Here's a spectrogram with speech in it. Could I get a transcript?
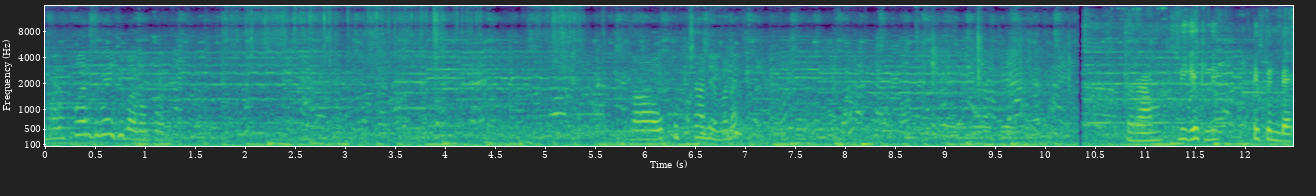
मला पर्स घ्यायची बाबा पर्स. वाव खूप छान आहे मला तर आम मी घेतली टिफिन बॅग.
